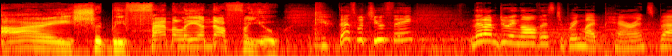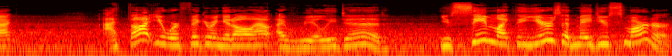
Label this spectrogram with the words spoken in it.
I should be family enough for you. That's what you think? That I'm doing all this to bring my parents back? I thought you were figuring it all out. I really did. You seemed like the years had made you smarter.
